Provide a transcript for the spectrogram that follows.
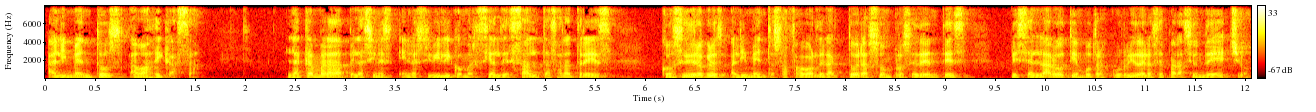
Alimentos, amas de casa. La Cámara de Apelaciones en lo Civil y Comercial de Salta, Sala 3, consideró que los alimentos a favor de la actora son procedentes pese al largo tiempo transcurrido de la separación de hecho,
